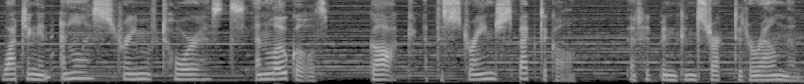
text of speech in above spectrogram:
watching an endless stream of tourists and locals gawk the strange spectacle that had been constructed around them.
